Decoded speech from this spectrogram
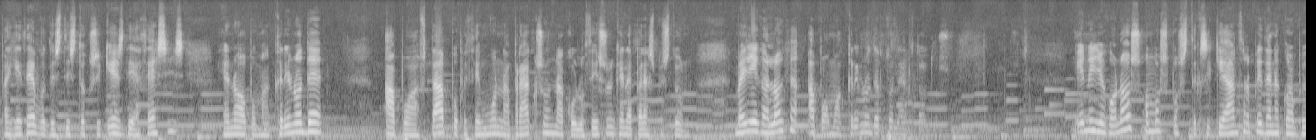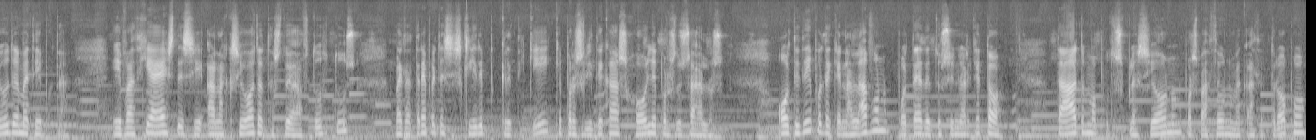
παγιδεύονται στις τοξικές διαθέσεις, ενώ απομακρύνονται από αυτά που επιθυμούν να πράξουν, να ακολουθήσουν και να περασπιστούν. Με λίγα λόγια, απομακρύνονται από τον εαυτό τους. Είναι γεγονός όμως πως οι τοξικοί άνθρωποι δεν ικανοποιούνται με τίποτα. Η βαθιά αίσθηση αναξιότητας του εαυτού τους μετατρέπεται σε σκληρή κριτική και προσβλητικά σχόλια προς τους άλλους. Οτιδήποτε και να λάβουν, ποτέ δεν τους είναι αρκετό. Τα άτομα που τους πλαισιώνουν προσπαθούν με κάθε τρόπο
